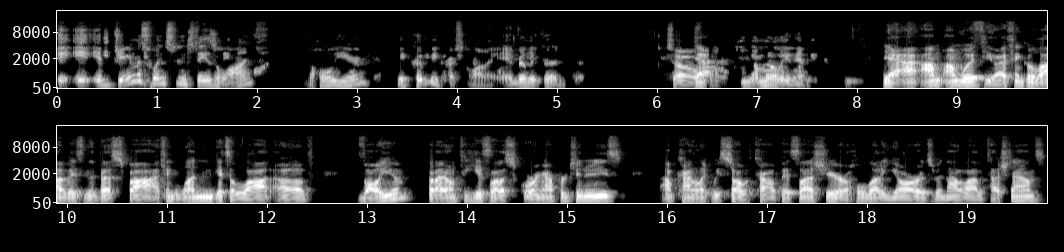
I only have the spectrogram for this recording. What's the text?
if Jameis Winston stays alive the whole year, it could be Chris Olave. It really could. So yeah. I'm going to lean in. Yeah, I, am I'm, I'm with you. I think Olave is in the best spot. I think London gets a lot of volume, but I don't think he gets a lot of scoring opportunities. Um, I'm kind of like we saw with Kyle Pitts last year, a whole lot of yards, but not a lot of touchdowns.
